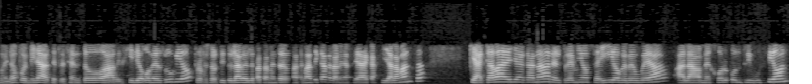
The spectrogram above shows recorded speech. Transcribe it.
Bueno, pues mira, te presento a Virgilio Gómez Rubio, profesor titular del Departamento de Matemáticas de la Universidad de Castilla-La Mancha, que acaba de ganar el premio CIO BBVA a la mejor contribución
